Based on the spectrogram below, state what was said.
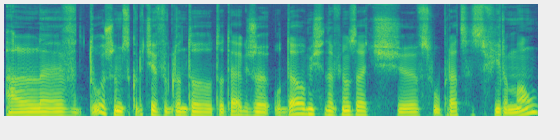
ale w dużym skrócie wyglądało to tak, że udało mi się nawiązać e, współpracę z firmą,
